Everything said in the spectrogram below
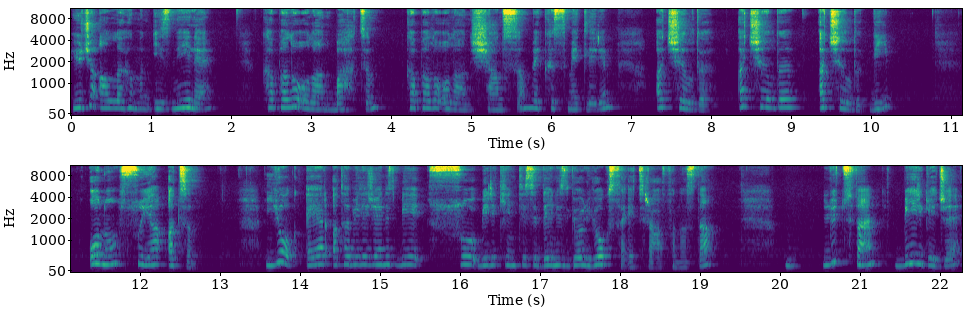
Yüce Allah'ımın izniyle kapalı olan bahtım, kapalı olan şansım ve kısmetlerim açıldı, açıldı, açıldı deyip onu suya atın. Yok eğer atabileceğiniz bir su birikintisi, deniz, göl yoksa etrafınızda lütfen bir gece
